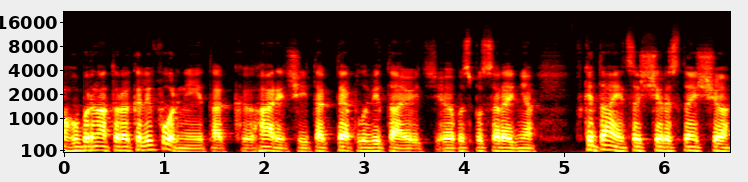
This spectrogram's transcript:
губернатора Каліфорнії так гаряче і так тепло вітають е, безпосередньо в Китаї. Це ж через те, що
